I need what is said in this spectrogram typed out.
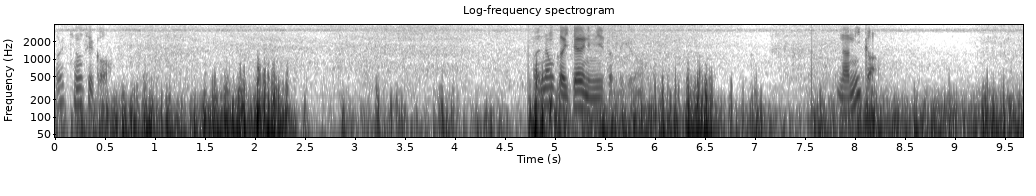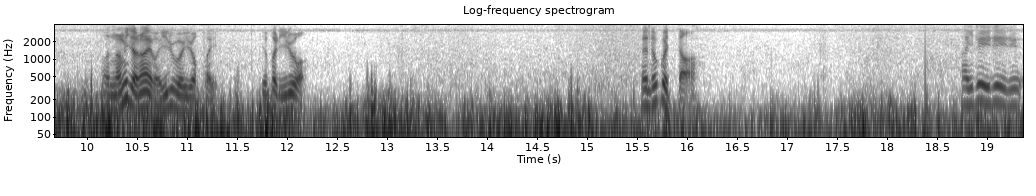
あれ気のせいか。あれなんかいたように見えたんだけど。波か？あ波じゃないわ。いるわいるやっぱり。やっぱりいるわ。えどこ行った？あいるいるいる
